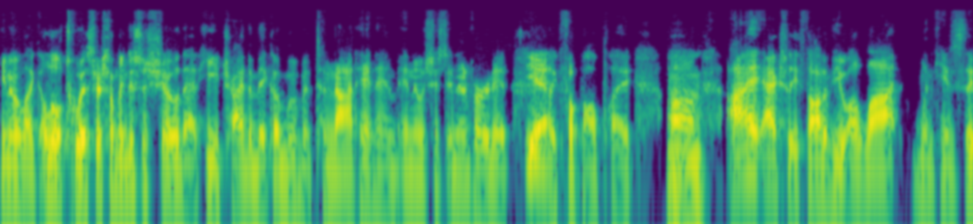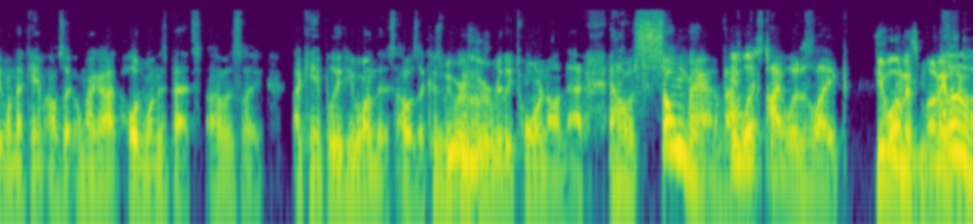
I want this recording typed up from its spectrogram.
you know, like a little twist or something just to show that he tried to make a movement to not hit him and it was just an inverted Yeah, like football play. Mhm. Um, I actually thought of you a lot when Kansas City won that game. I was like, oh my god, Holden won his bets. I was like, I can't believe he won this. I was like, because we were we were really torn on that, and I was so mad about it. It I was like, he won his money line Oh.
